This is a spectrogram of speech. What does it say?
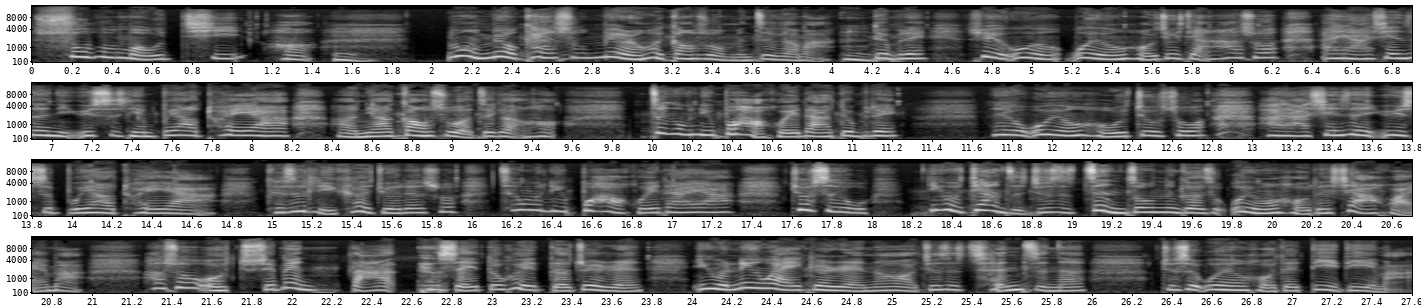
疏不谋妻。”哈，嗯。如果没有看书，没有人会告诉我们这个嘛，嗯、对不对？所以魏魏文侯就讲，他说：“哎呀，先生，你遇事情不要推啊，啊，你要告诉我这个哈，这个问题不好回答，对不对？”那个魏文侯就说：“哎呀，先生遇事不要推呀。”可是李克觉得说这个问题不好回答呀，就是因为这样子就是正中那个魏文侯的下怀嘛。他说：“我随便答 谁都会得罪人，因为另外一个人哦，就是臣子呢，就是魏文侯的弟弟嘛，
